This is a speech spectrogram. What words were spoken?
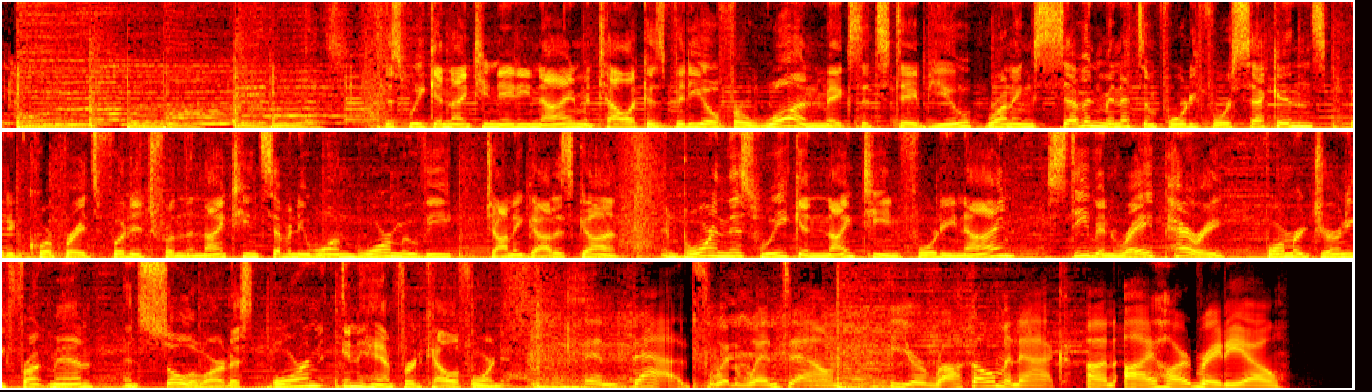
This week in 1989, Metallica's video for One makes its debut, running 7 minutes and 44 seconds. It incorporates footage from the 1971 war movie Johnny Got His Gun. And born this week in 1949, Stephen Ray Perry, former Journey frontman and solo artist, born in Hanford, California. And that's what went down. Your Rock Almanac on iHeartRadio.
